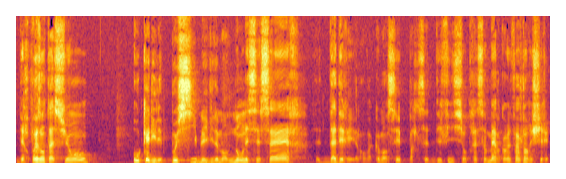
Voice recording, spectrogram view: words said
des représentations auxquelles il est possible, évidemment non nécessaire, d'adhérer. Alors on va commencer par cette définition très sommaire, encore une fois je l'enrichirai.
